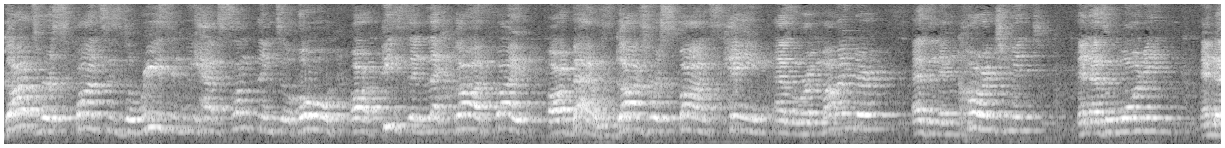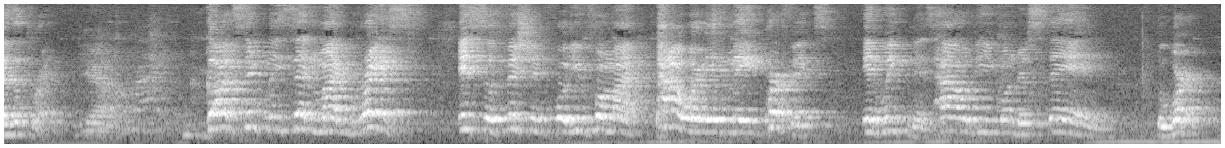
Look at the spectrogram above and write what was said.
God's response is the reason we have something to hold our peace and let God fight our battles. God's response came as a reminder, as an encouragement, and as a warning, and as a threat. Yeah. God simply said, My grace is sufficient for you, for my power is made perfect in weakness. How do you understand the work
